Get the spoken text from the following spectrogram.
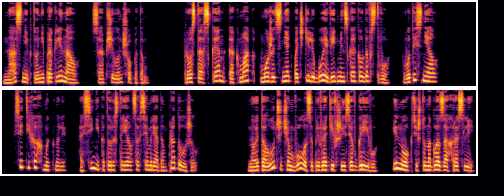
«Нас никто не проклинал», — сообщил он шепотом. Просто Скэн, как маг, может снять почти любое ведьминское колдовство. Вот и снял. Все тихо хмыкнули, а Синий, который стоял совсем рядом, продолжил. Но это лучше, чем волосы, превратившиеся в гриву, и ногти, что на глазах росли.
